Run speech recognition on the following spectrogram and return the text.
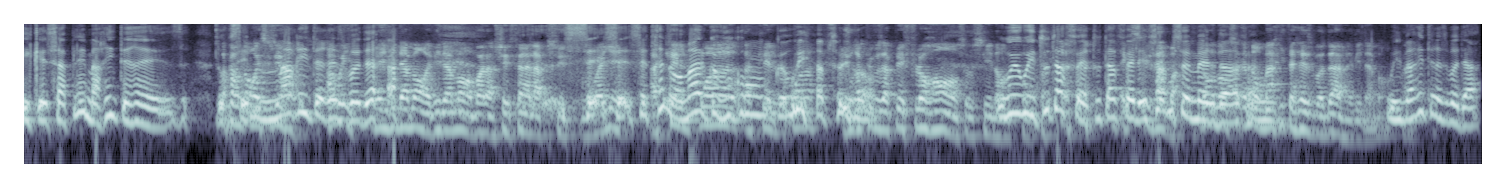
et qu'elle s'appelait Marie-Thérèse. Donc ah, c'est Marie-Thérèse ah, oui, Baudard. Évidemment, évidemment. Voilà, j'ai fait un lapsus. C'est très normal que vous... Que, oui, absolument. J'aurais pu vous appeler Florence aussi. oui, oui, tout à fait, tout à fait. Les femmes se mêlent. Non, non Marie-Thérèse Baudard, évidemment. Oui, Marie-Thérèse Baudard.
